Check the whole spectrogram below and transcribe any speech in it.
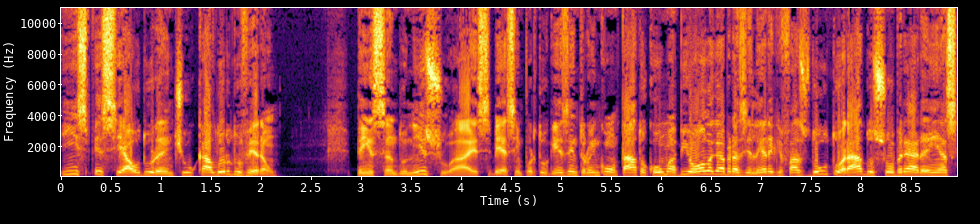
em especial durante o calor do verão. Pensando nisso, a SBS em português entrou em contato com uma bióloga brasileira que faz doutorado sobre aranhas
